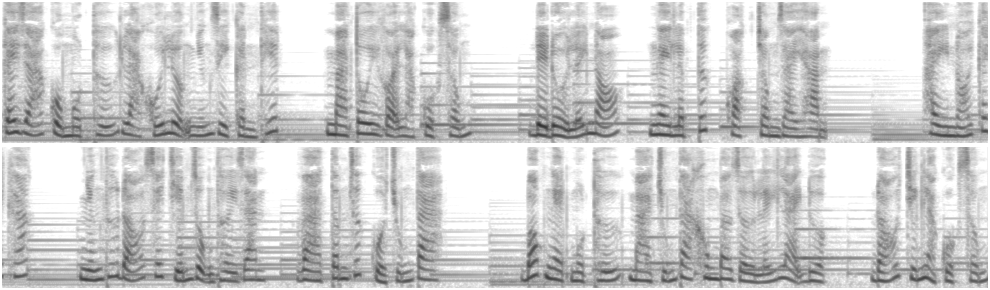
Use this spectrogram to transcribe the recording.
cái giá của một thứ là khối lượng những gì cần thiết mà tôi gọi là cuộc sống để đổi lấy nó ngay lập tức hoặc trong dài hạn. Hay nói cách khác, những thứ đó sẽ chiếm dụng thời gian và tâm sức của chúng ta. Bóp nghẹt một thứ mà chúng ta không bao giờ lấy lại được, đó chính là cuộc sống.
